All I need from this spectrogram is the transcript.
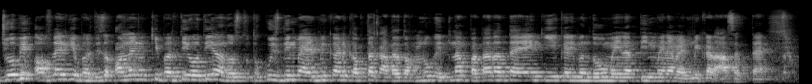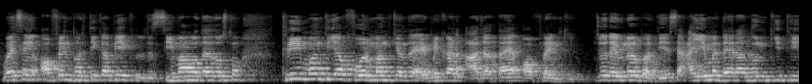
जो भी ऑफलाइन की भर्ती ऑनलाइन की भर्ती होती है ना दोस्तों तो कुछ दिन में एडमिट कार्ड कब तक आता है? तो हम लोग इतना पता रहता है कि ये करीबन दो महीना, तीन महीना में एडमिट कार्ड आ सकता है। वैसे ही ऑफलाइन भर्ती का भी एक सीमा होता है दोस्तों थ्री मंथ या फोर मंथ के अंदर एडमिट कार्ड आ जाता है ऑफलाइन की, जो रेगुलर भर्ती है। जैसे आई एम देहरादून की थी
